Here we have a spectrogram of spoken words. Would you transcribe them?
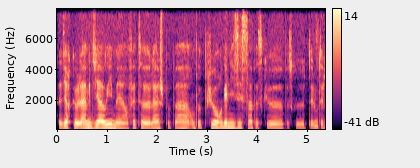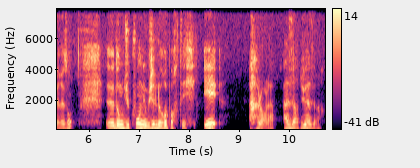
C'est-à-dire que là, elle me dit ah oui, mais en fait là, je peux pas, on peut plus organiser ça parce que parce que telle ou telle raison. donc du coup, on est obligé de le reporter. Et alors là, hasard du hasard,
